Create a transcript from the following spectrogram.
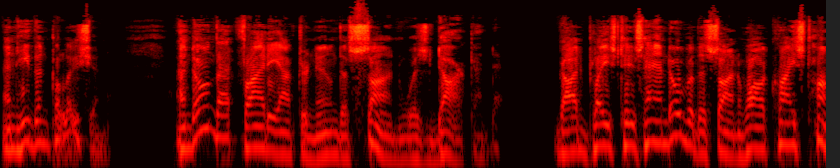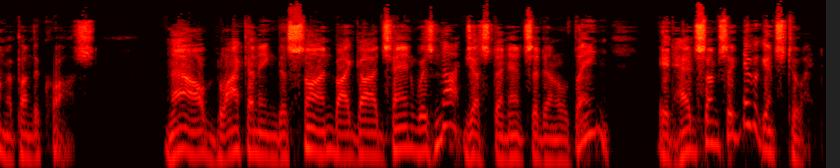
and heathen pollution. And on that Friday afternoon the sun was darkened. God placed his hand over the sun while Christ hung upon the cross. Now, blackening the sun by God's hand was not just an incidental thing. It had some significance to it.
